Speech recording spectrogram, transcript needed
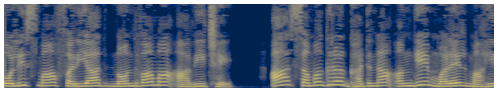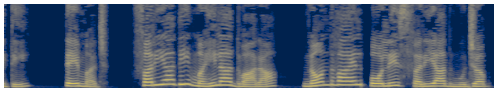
પોલીસમાં ફરિયાદ નોંધવામાં આવી છે. આ સમગ્ર ઘટના અંગે મળેલ માહિતી તેમજ ફરિયાદી મહિલા દ્વારા નોંધવાયેલ પોલીસ ફરિયાદ મુજબ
